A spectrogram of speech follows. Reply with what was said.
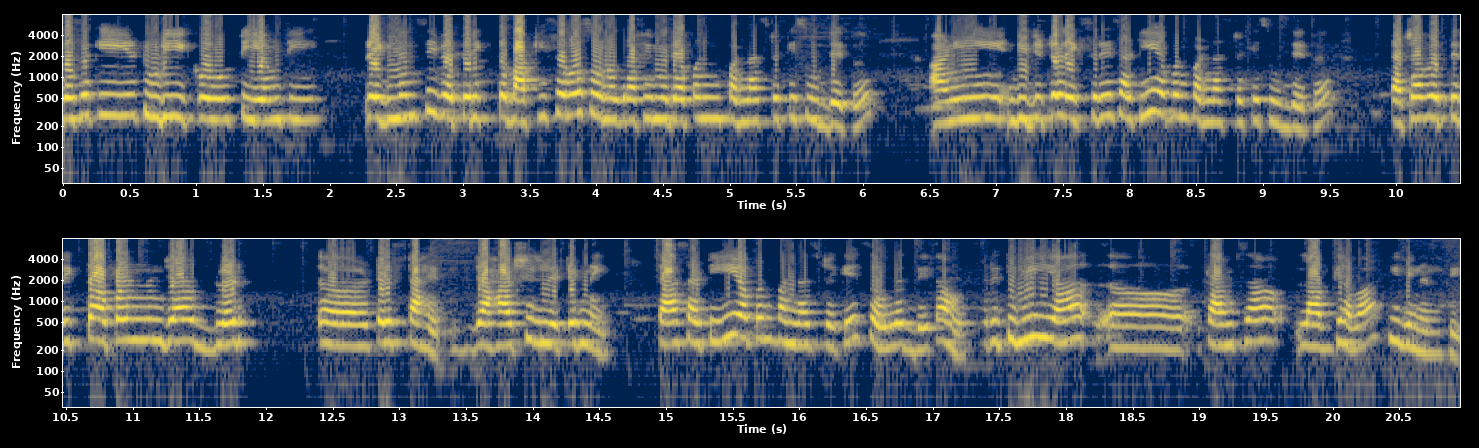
जसं की two D echo T M T pregnancy व्यतिरिक्त बाकी सर्व सोनोग्राफीमध्ये आपण पन्नास टक्के सूट देतो आणि डिजिटल एक्सरेसाठी आपण पन्नास टक्के सूट देतो त्याच्या व्यतिरिक्त आपण ज्या ब्लड टेस्ट आहेत ज्या हार्टशी रिलेटेड नाही त्यासाठीही आपण पन्नास टक्के सवलत देत आहोत. तरी तुम्ही या कॅम्पचा लाभ घ्यावा ही विनंती.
